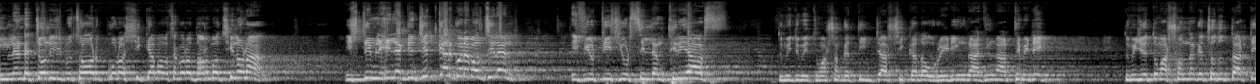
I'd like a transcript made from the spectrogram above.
ইংল্যান্ডে চল্লিশ বছর কোনো শিক্ষা ব্যবস্থা কোনো ধর্ম ছিল না। স্টিমলি হিল একদিন চিৎকার করে বলছিলেন if you teach your children three years তুমি তুমি তোমার সঙ্গে তিনটা শিক্ষা দাও রিডিং রাইটিং আর্থমেটিক তুমি যদি তোমার সন্তানকে চতুর্থ আটটি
